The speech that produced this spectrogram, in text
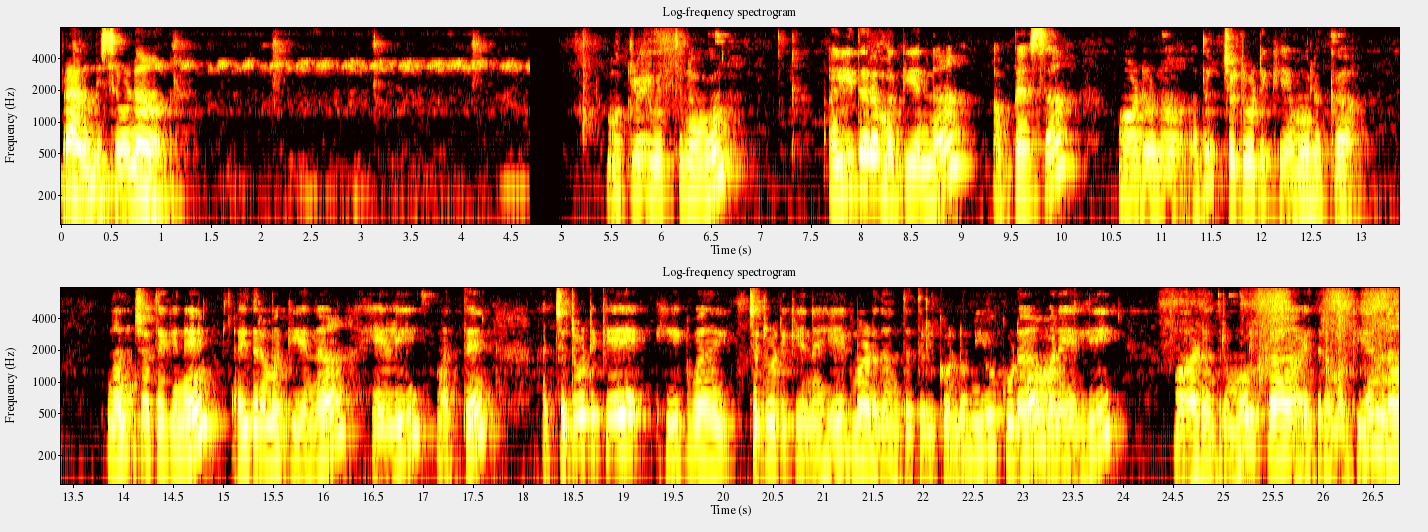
ಪ್ರಾರಂಭಿಸೋಣ. ಮಕ್ಕಳು ಇವತ್ತು ನಾವು ಐದರ ಮಗ್ಗಿಯನ್ನು ಅಭ್ಯಾಸ ಮಾಡೋಣ. ಅದು ಚಟುವಟಿಕೆಯ ಮೂಲಕ. ನನ್ನ ಜೊತೆಗೇ ಐದರ ಮಗ್ಗಿಯನ್ನು ಹೇಳಿ ಮತ್ತು ಆ ಚಟುವಟಿಕೆ ಹೇಗೆ ಬ, ಚಟುವಟಿಕೆಯನ್ನು ಹೇಗೆ ಮಾಡೋದು ಅಂತ ತಿಳ್ಕೊಂಡು ನೀವು ಕೂಡ ಮನೆಯಲ್ಲಿ ಮಾಡೋದ್ರ ಮೂಲಕ ಐದರ ಮಗ್ಗಿಯನ್ನು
